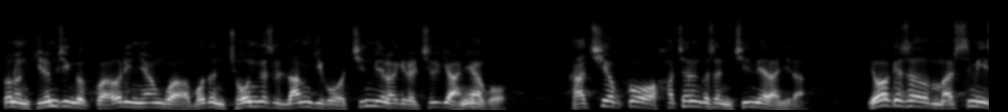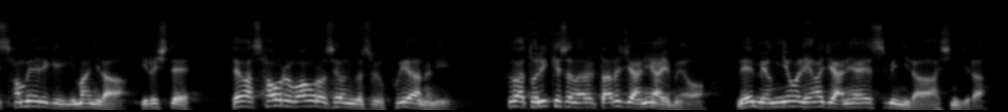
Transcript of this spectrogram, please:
또는 기름진 것과 어린 양과 모든 좋은 것을 남기고 진멸하기를 즐겨 아니하고 가치 없고 하찮은 것은 진멸하니라. 여호와께서 말씀이 사무엘에게 임하니라 이르시되 내가 사울을 왕으로 세운 것을 후회하느니 그가 돌이켜서 나를 따르지 아니하며 내 명령을 행하지 아니하였음이니라 하신지라.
